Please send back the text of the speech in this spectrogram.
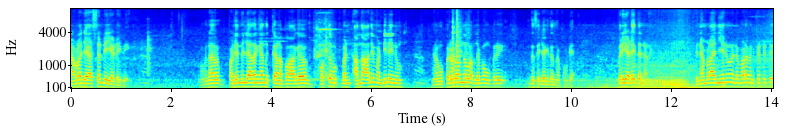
നമ്മളെ ജ്യേഷ്ഠന്റെ ഈ ഇടയിൽ അങ്ങനെ പണിയൊന്നും ഇല്ലാതെ അങ്ങനെ നിൽക്കുകയാണ് അപ്പോൾ ആകെ പുറത്ത് അന്ന് ആദ്യം വണ്ടിയിലേനു അങ്ങനെ മുപ്പരോട് വന്ന് പറഞ്ഞപ്പോൾ മുപ്പര് ഇത് ശരിയാക്കി തന്നെ. കൂടിയ മുപ്പര് ഇടയിൽ തന്നെയാണ്. പിന്നെ നമ്മൾ അനിയനും എല്ലാം പാടെ മെനക്കെട്ടിട്ട്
